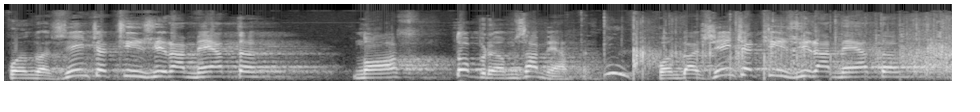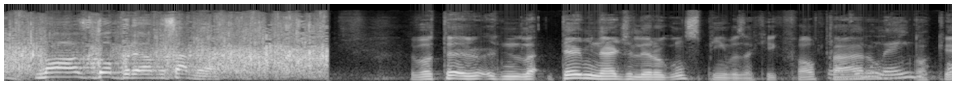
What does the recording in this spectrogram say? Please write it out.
Quando a gente atingir a meta, nós dobramos a meta. Quando a gente atingir a meta, nós dobramos a meta. Eu vou ter- terminar de ler alguns pimbas aqui que Então, faltaram. vamos lendo. Ok.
